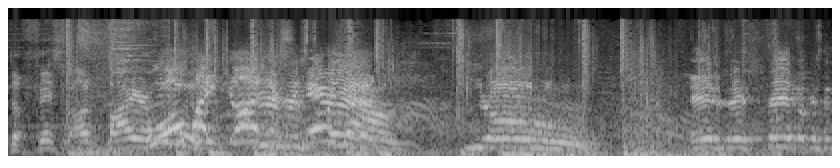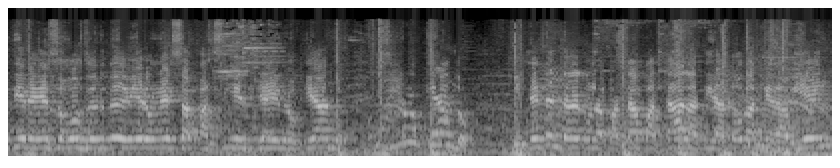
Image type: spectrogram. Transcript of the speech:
the fist on fire. Oh, Oh my god, the qué stare respeto. down! Yo, el respeto que se tienen esos dos, ustedes vieron esa paciencia ahí bloqueando. Sigue bloqueando. Intenta entrar con la patada, patada, la tira toda, queda bien.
